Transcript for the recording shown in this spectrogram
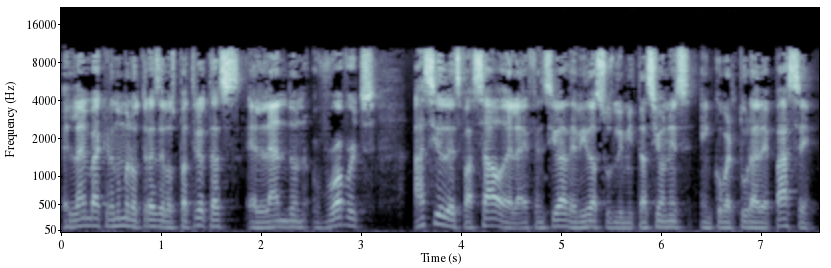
El linebacker número 3 de los Patriotas, el Landon Roberts, ha sido desfasado de la defensiva debido a sus limitaciones en cobertura de pase.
